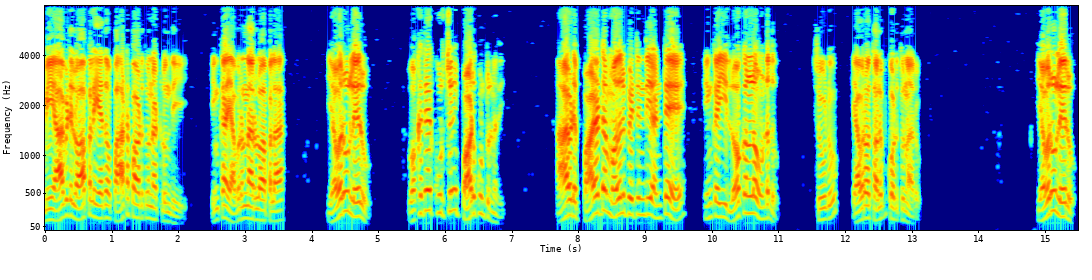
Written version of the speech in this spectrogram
మీ ఆవిడ లోపల ఏదో పాట పాడుతున్నట్లుంది. ఇంకా ఎవరున్నారు లోపల? ఎవరూ లేరు. ఒకతే కూర్చొని పాడుకుంటున్నది. ఆవిడ పాడటం మొదలుపెట్టింది అంటే ఇంకా ఈ లోకంలో ఉండదు. చూడు ఎవరో తలుపు కొడుతున్నారు. ఎవరూ లేరు.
